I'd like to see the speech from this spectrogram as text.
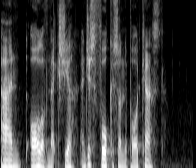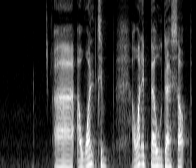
and all of next year and just focus on the podcast. Uh, I want to I want to build this up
